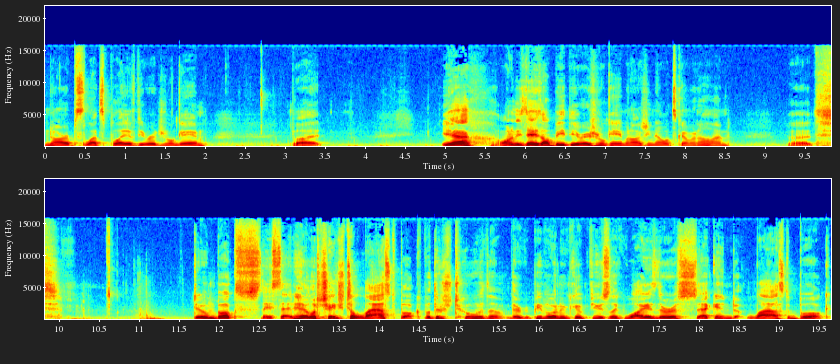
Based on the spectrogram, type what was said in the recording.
Narb's Let's Play of the original game. But yeah, one of these days I'll beat the original game and I'll actually know what's going on. But Doom books, they said, hey, let's change it to last book. But there's two of them. There, people are confused. Like, why is there a second last book?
